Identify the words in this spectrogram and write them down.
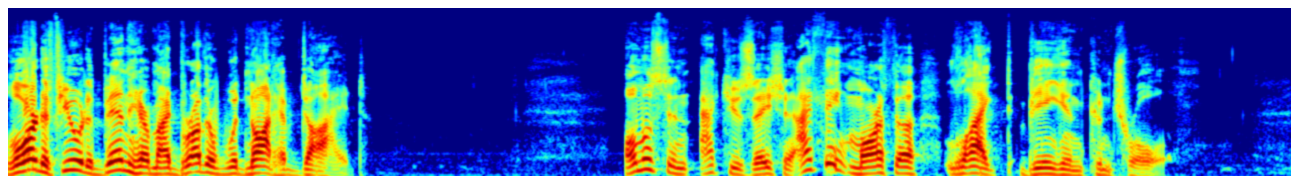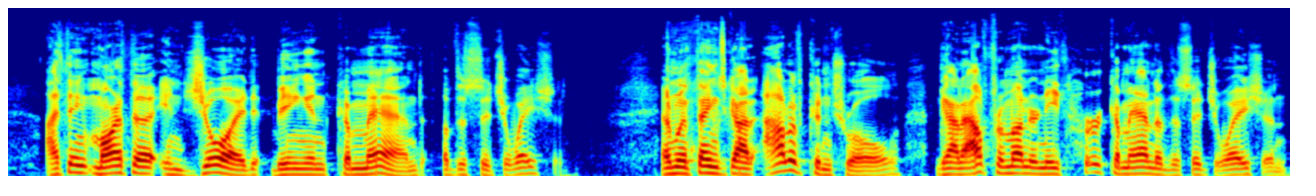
Lord, if you would have been here, my brother would not have died. Almost an accusation. I think Martha liked being in control. I think Martha enjoyed being in command of the situation. And when things got out of control, got out from underneath her command of the situation,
